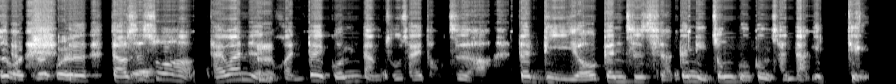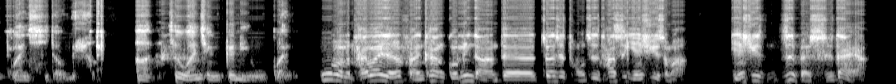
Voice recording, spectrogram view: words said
我我老实说哈，台湾人反对国民党独裁统治哈的理由跟支持啊，跟你中国共产党一点关系都没有啊，这完全跟你无关。我们台湾人反抗国民党的专制统治，它是延续什么？延续日本时代啊！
